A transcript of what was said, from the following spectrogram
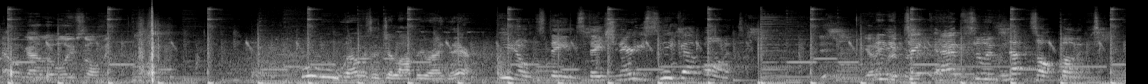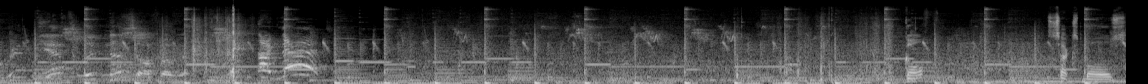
that one got a little loose on me. Ooh, that was a jalopy right there. You don't stay in stationary, you sneak up on it. You And then you take the absolute nuts off of it. rip the absolute nuts off of it. Like that! Golf sucks balls.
